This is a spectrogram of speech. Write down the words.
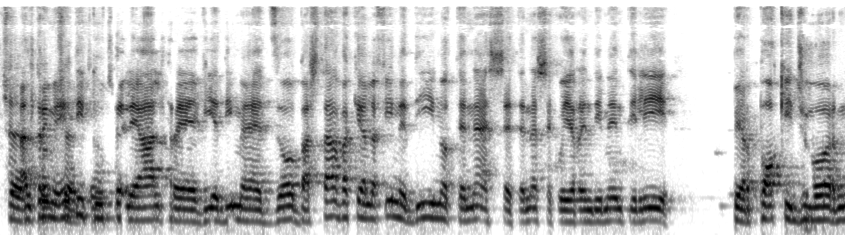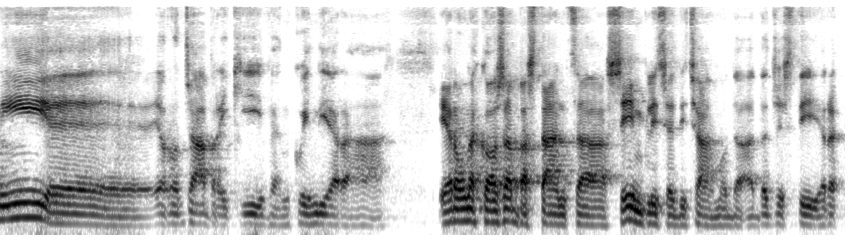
Certo, Altrimenti certo, tutte le altre vie di mezzo, bastava che alla fine Dino tenesse, tenesse quei rendimenti lì per pochi giorni e ero già break even, quindi era era una cosa abbastanza semplice, diciamo, da, da gestire.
